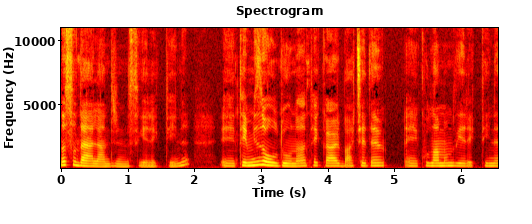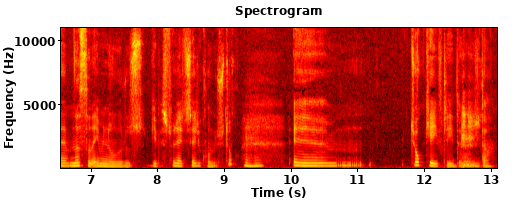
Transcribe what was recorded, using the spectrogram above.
nasıl değerlendirilmesi gerektiğini e, temiz olduğuna tekrar bahçede e, kullanmamız gerektiğine nasıl emin oluruz gibi süreçleri konuştuk. Hı hı. E, çok keyifliydi o yüzden.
